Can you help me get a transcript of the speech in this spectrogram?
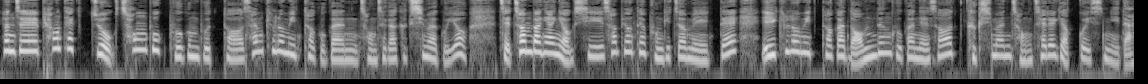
현재 평택 쪽 청북 부근부터 3km 구간 정체가 극심하고 있고요. 제천 방향 역시 선평택 분기점 일대 1km가 넘는 구간에서 극심한 정체를 겪고 있습니다.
